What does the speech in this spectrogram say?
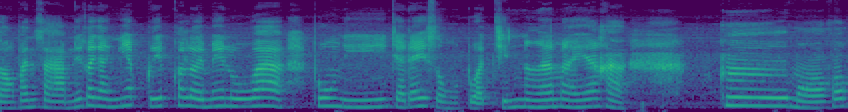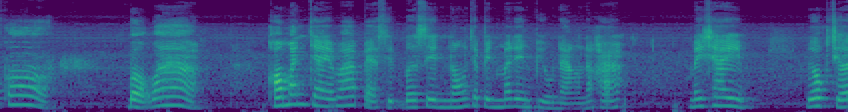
สองพันสามนี่ก็ยังเงียบกริบก็เลยไม่รู้ว่าพรุ่งนี้จะได้ส่งตรวจชิ้นเนื้อไหมอะค่ะ คือหมอเขาก็บอกว่าเขามั่นใจว่า 80%น้องจะเป็นมะเร็งผิวหนังนะคะ ไม่ใช่โรคเชื้อ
